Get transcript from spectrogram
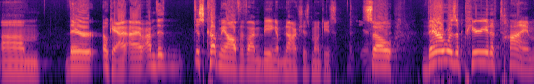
Um, they're okay. I, I, I'm the just cut me off if I'm being obnoxious, monkeys. so there was a period of time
